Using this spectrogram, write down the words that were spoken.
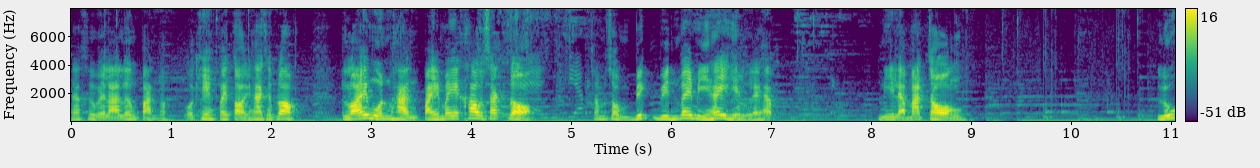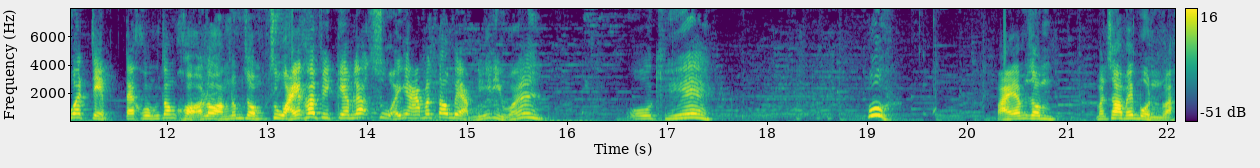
นั่นคือเวลาเริ่มปั่นเนาะโอเค ไปต่ออีกห้าสิบรอบร้อยหมุนผ่านไปไม่เข้าสักดอกท่านผู้ชมบิ๊กวินไม่มีให้เห็นเลยครับ นี่แหละมาจอง รู้ว่าเจ็บแต่คงต้องขอลองท่านผู้ชม สวยเข้าฟรีเกมแล้วสวยงามมันต้องแบบนี้ดิวะโอเคไปท่านผู้ชมมันชอบให้บ่นว่ะ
